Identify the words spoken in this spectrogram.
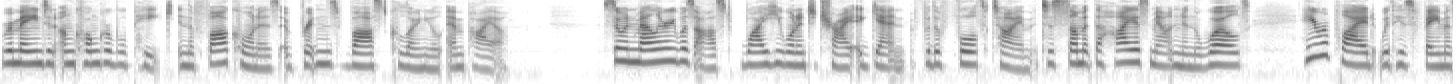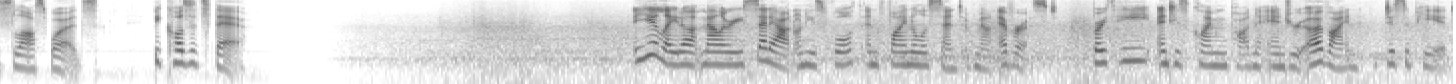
remained an unconquerable peak in the far corners of Britain's vast colonial empire. So when Mallory was asked why he wanted to try again for the fourth time to summit the highest mountain in the world, he replied with his famous last words Because it's there. A year later, Mallory set out on his fourth and final ascent of Mount Everest. Both he and his climbing partner Andrew Irvine disappeared.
